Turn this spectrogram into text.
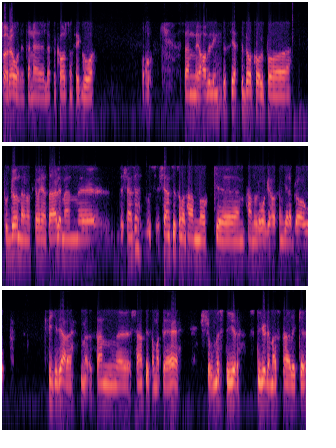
förra året när Leffe Karlsson fick gå. Och sen, jag har väl inte så jättebra koll på, på Gunnar om jag ska vara helt ärlig men eh, det känns, ju- känns ju som att han och, eh, han och Roger har fungerat bra ihop tidigare. Men sen eh, känns det som att det är Tjomme styr, styr det mesta här vilket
